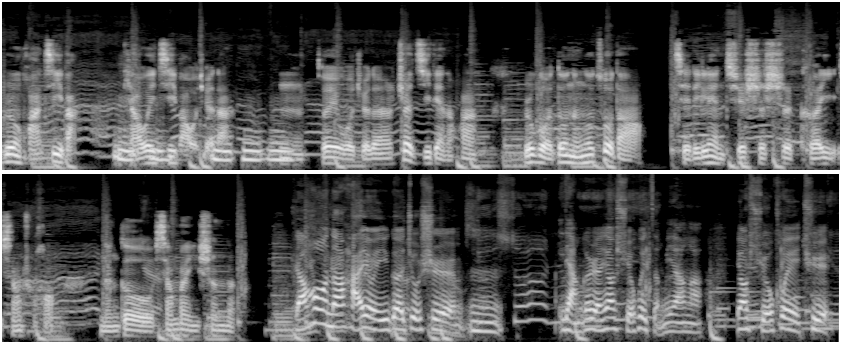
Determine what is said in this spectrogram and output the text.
润滑剂吧，调味剂吧，我觉得，嗯嗯，所以我觉得这几点的话，如果都能够做到，姐弟恋其实是可以相处好，能够相伴一生的。然后呢，还有一个就是，嗯，两个人要学会怎么样啊？要学会去。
